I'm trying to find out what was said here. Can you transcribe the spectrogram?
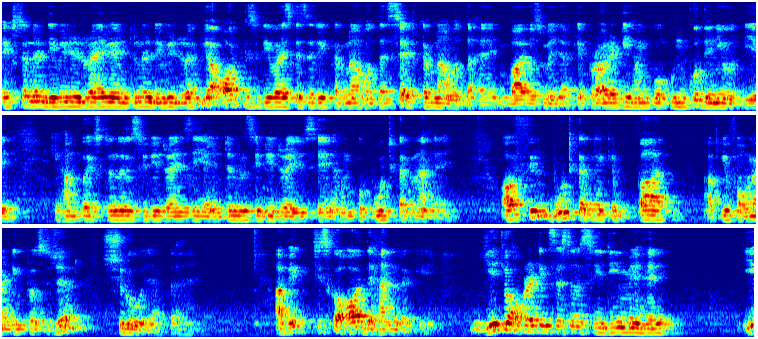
एक्सटर्नल डीवीडी ड्राइव या इंटरनल डीवीडी ड्राइव या और किसी डिवाइस के ज़रिए करना होता है सेट करना होता है बायोस में जाके। प्रायोरिटी हमको, उनको देनी होती है कि हमको एक्सटर्नल सीडी ड्राइव से या इंटरनल सीडी ड्राइव से हमको बूट करना है। और फिर बूट करने के बाद आपकी फॉर्मेटिंग प्रोसीजर शुरू हो जाता है। अब एक चीज़ को और ध्यान रखिए। ये जो ऑपरेटिंग सिस्टम सीडी में है ये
